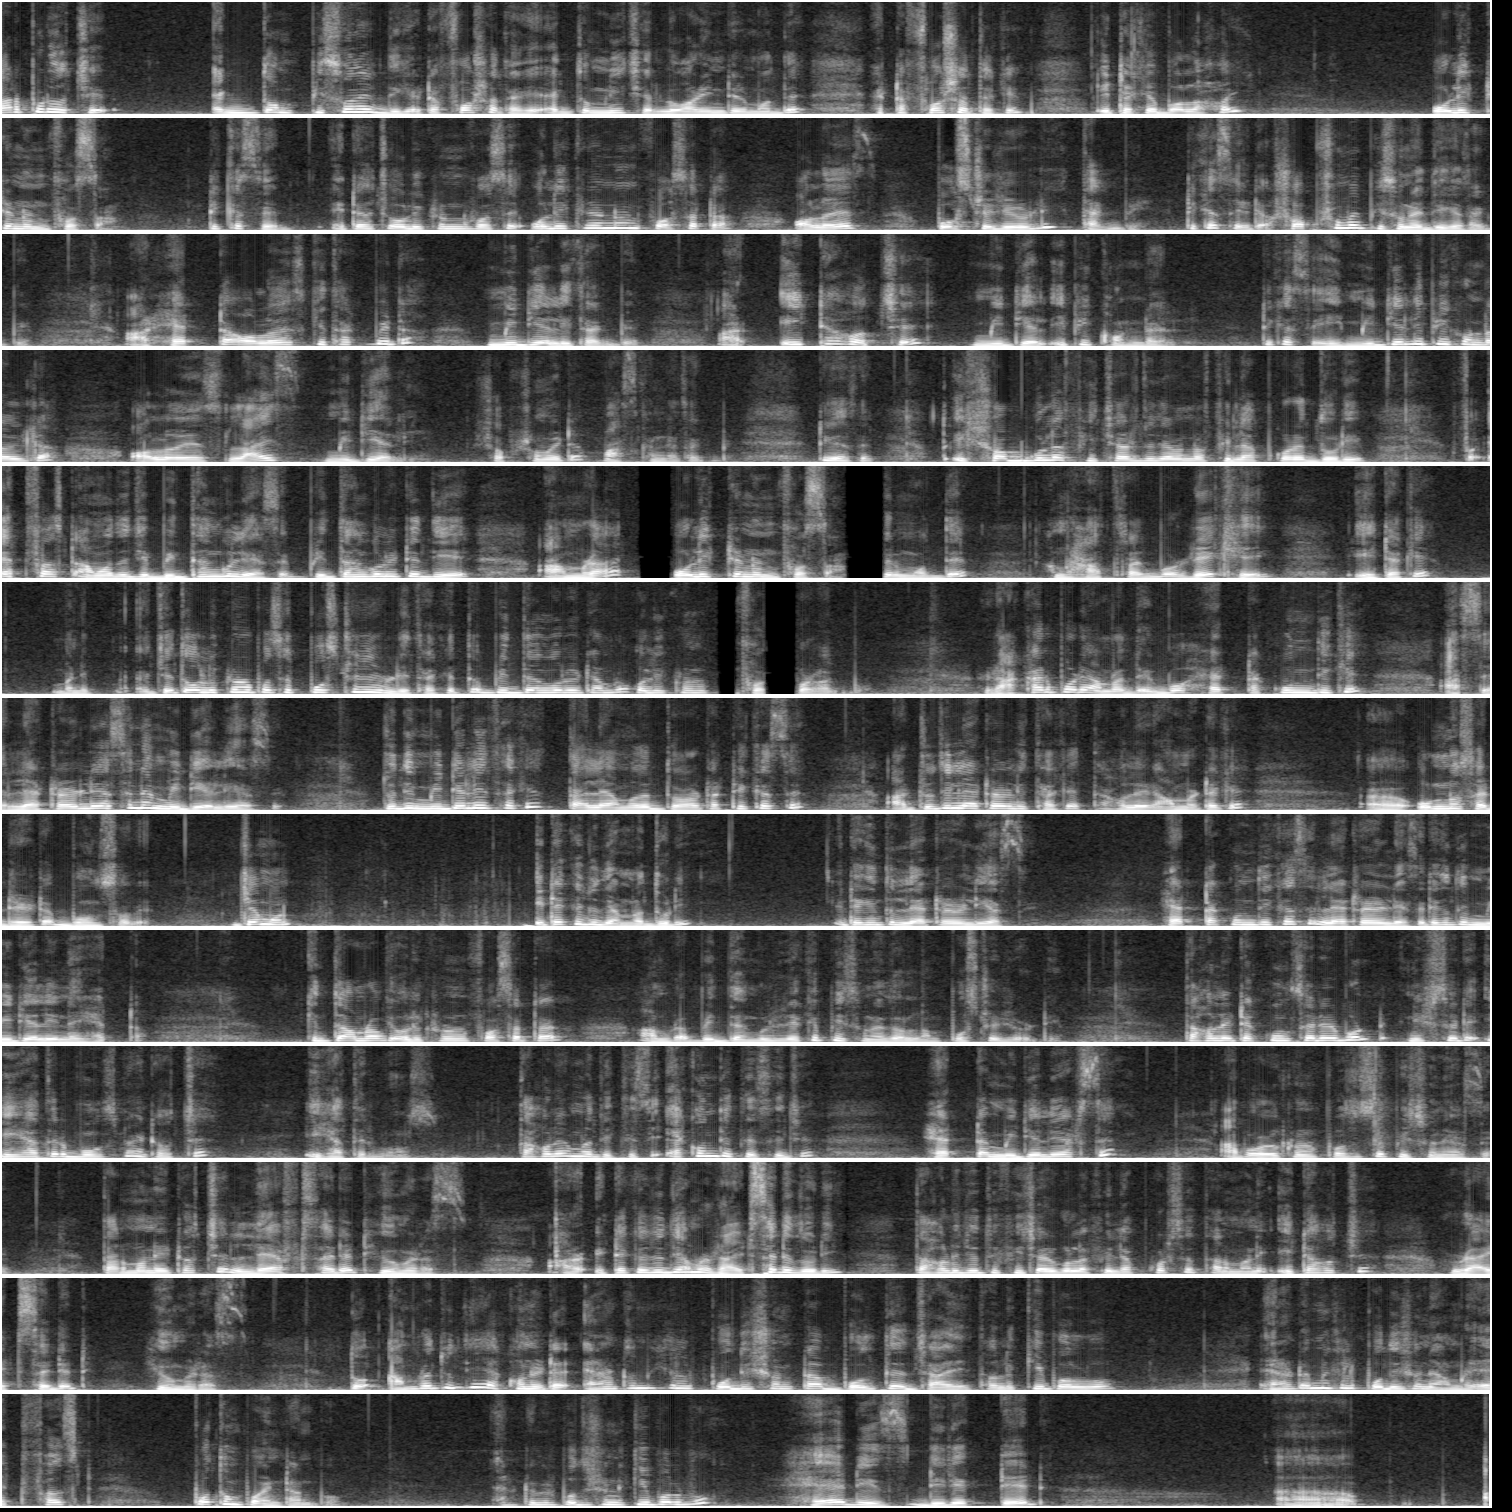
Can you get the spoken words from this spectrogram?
তারপরে হচ্ছে একদম পিছনের দিকে একটা ফসা থাকে, একদম নিচে লোয়ার ইন্ডের মধ্যে একটা ফসা থাকে, এটাকে বলা হয় অলিক্টেনন ফসা ঠিক আছে? এটা হচ্ছে অলিক্রেনন ফসা অলিক্রেনন ফসাটা অলওয়েজ পোস্টেরিয়রলি থাকবে। ঠিক আছে? এটা সবসময় পিছনের দিকে থাকবে। আর হেডটা অলওয়েজ কি থাকবে? এটা মিডিয়ালি থাকবে। আর এইটা হচ্ছে মিডিয়াল ইপিকন্ডাল ঠিক আছে? এই মিডিয়াল ইপিকন্ডালটা অলওয়েজ লাইস মিডিয়ালি সবসময় এটা মাঝখানে থাকবে। ঠিক আছে? তো এই সবগুলো ফিচার যদি আমরা ফিল আপ করে ধরি অ্যাট ফার্স্ট আমাদের যে বৃদ্ধাঙ্গুলি আছে, বৃদ্ধাঙ্গুলিটা দিয়ে আমরা অলিক্টেনন ফসা এর মধ্যে আমরা হাত রাখব, রেখে এটাকে মানে যেহেতু অলিক্রন পথে পোস্টেরিয়রলি থাকে, তো বৃদ্ধাঙ্গুলিটা আমরা অলিক্রন ফসফর রাখব। রাখার পরে আমরা দেখব হেডটা কোন দিকে আছে ল্যাটারালি আছে না মিডিয়ালি আছে? যদি মিডিয়ালি থাকে, তাহলে আমাদের দড়াটা ঠিক আছে। আর যদি ল্যাটারালি থাকে, তাহলে আমরা এটাকে অন্য সাইডের এটা বোনস হবে। যেমন, এটাকে যদি আমরা ধরি, এটা কিন্তু ল্যাটারালি আছে। হেডটা কোন দিকে আছে? ল্যাটারালি আছে। এটা কিন্তু মিডিয়ালি নেই হেডটা কিন্তু আমরা অলিক্রন ফসাটা আমরা বৃদ্ধাঙ্গুলি রেখে পিছনে ধরলাম পোস্টেরিয়রটি তাহলে এটা কোন সাইডের বোন নিশ্চয়ই এটা এই হাতের বোনস না, এটা হচ্ছে এই হাতের বোনস তাহলে আমরা দেখতেছি, এখন দেখতেছি যে হেডটা মিডিয়ালি আসছে, আবার ওরিকোনাল প্রসেসের পিছনে আছে তার মানে এটা হচ্ছে লেফট সাইডেড হিউমেরাস আর এটাকে যদি আমরা রাইট সাইডে ধরি, তাহলে যদি ফিচারগুলো ফিল আপ করছে, তার মানে এটা হচ্ছে রাইট সাইডেড হিউমেরাস তো আমরা যদি এখন এটা অ্যানাটমিক্যাল পজিশনটা বলতে যাই, তাহলে কি বলব? অ্যানাটমিক্যাল পজিশনে আমরা এট ফার্স্ট প্রথম পয়েন্ট আনব। অ্যানাটমিক্যাল পজিশনে কী বলব? Head is directed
